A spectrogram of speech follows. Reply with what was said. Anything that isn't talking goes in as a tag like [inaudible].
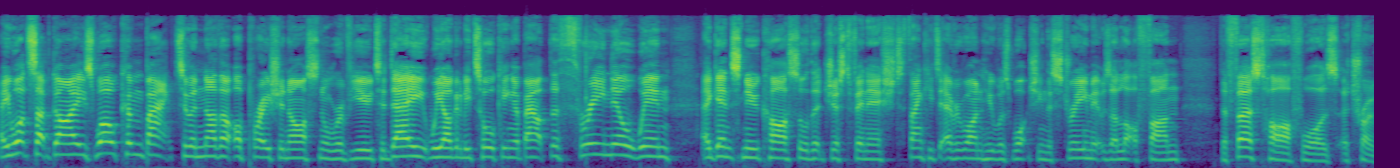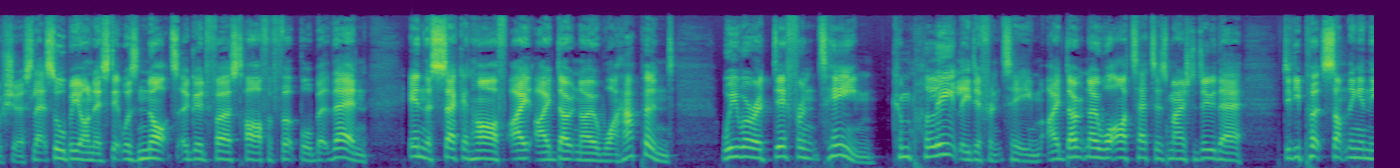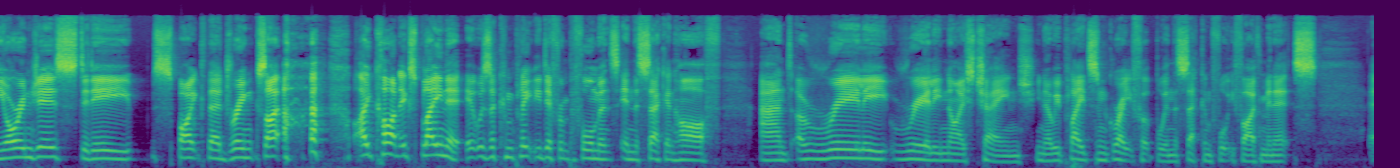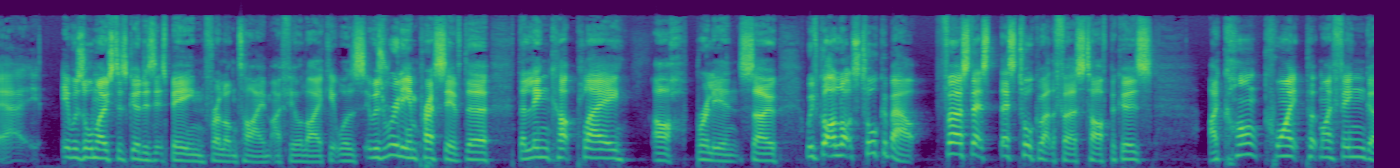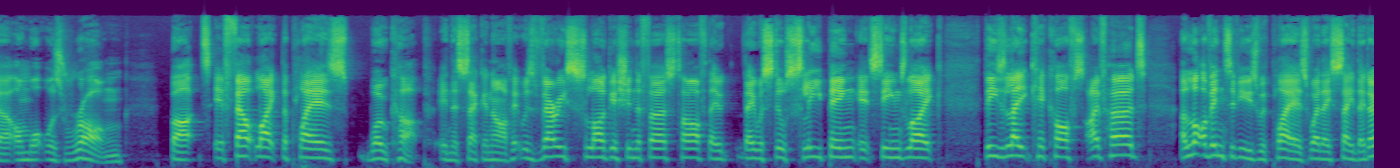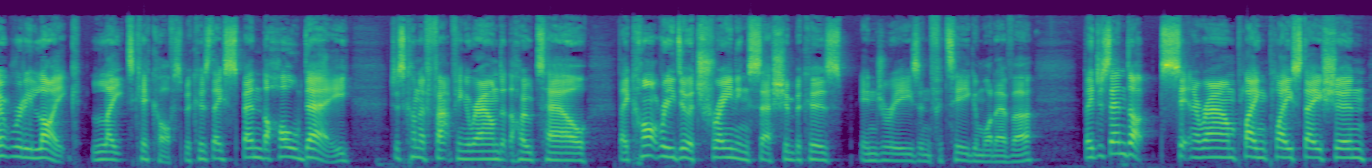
Hey, what's up, guys? Welcome back to another Operation Arsenal review. Today, we are going to be talking about the 3 0 win against Newcastle that just finished. Thank you to everyone who was watching the stream. It was a lot of fun. The first half was atrocious. Let's all be honest, it was not a good first half of football. But then, in the second half, I, I don't know what happened. We were a different team, completely different team. I don't know what Arteta's managed to do there did he put something in the oranges? Did he spike their drinks? I [laughs] I can't explain it. It was a completely different performance in the second half and a really really nice change. You know, we played some great football in the second 45 minutes. Uh, it was almost as good as it's been for a long time. I feel like it was it was really impressive. The the link up play, oh, brilliant. So, we've got a lot to talk about. First, let's let's talk about the first half because I can't quite put my finger on what was wrong but it felt like the players woke up in the second half. It was very sluggish in the first half. They they were still sleeping. It seems like these late kickoffs. I've heard a lot of interviews with players where they say they don't really like late kickoffs because they spend the whole day just kind of faffing around at the hotel. They can't really do a training session because injuries and fatigue and whatever. They just end up sitting around playing PlayStation,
